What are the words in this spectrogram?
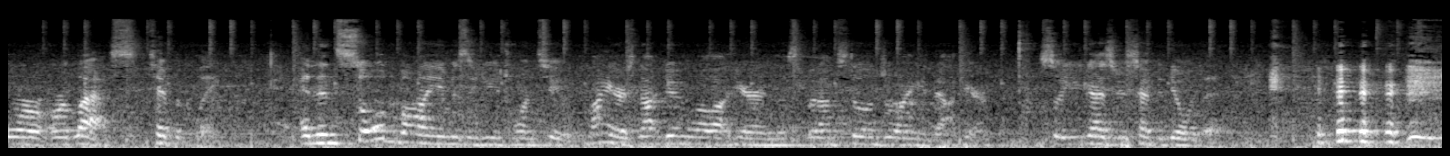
or, or less, typically. And then sold volume is a huge one too. My hair is not doing well out here in this, but I'm still enjoying it out here. So you guys just have to deal with it.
